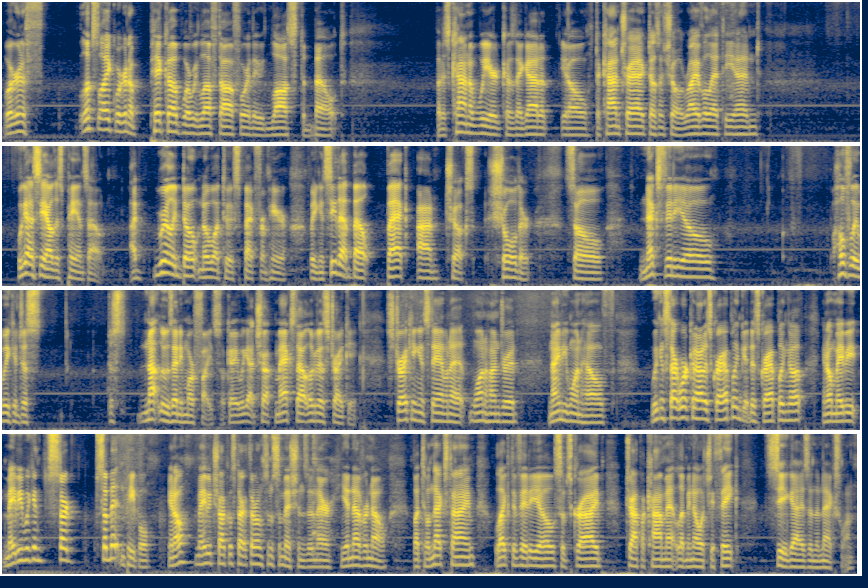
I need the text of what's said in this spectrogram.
We're going to. Looks like we're going to pick up where we left off where they lost the belt. But it's kind of weird because they got it, you know, the contract doesn't show a rival at the end. We got to see how this pans out. I really don't know what to expect from here. But you can see that belt back on Chuck's shoulder. So, next video, hopefully we could just just not lose any more fights, okay? We got Chuck maxed out. Look at his striking. Striking and stamina at 100, 91 health. We can start working on his grappling, get his grappling up. You know, maybe maybe we can start submitting people. You know, maybe Chuck will start throwing some submissions in there. You never know. But till next time, like the video, subscribe, drop a comment, let me know what you think. See you guys in the next one.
